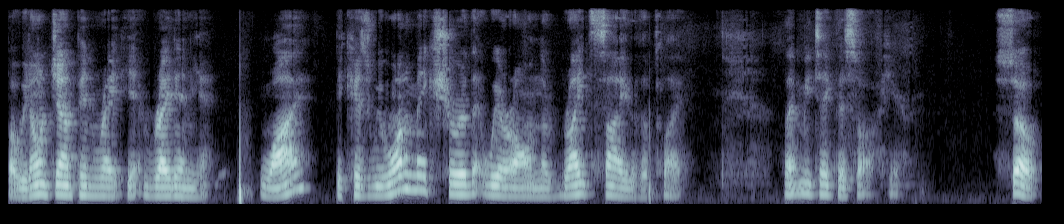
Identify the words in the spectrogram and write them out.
but we don't jump in right yet, right in yet. Why? Because we want to make sure that we are on the right side of the play. Let me take this off here. So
